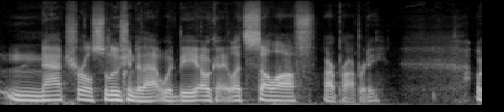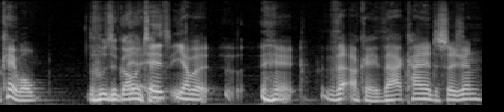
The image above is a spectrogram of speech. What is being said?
natural solution to that would be okay, let's sell off our property. Okay, well, Who's it going to? it's, yeah, but that okay, that kind of decision,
